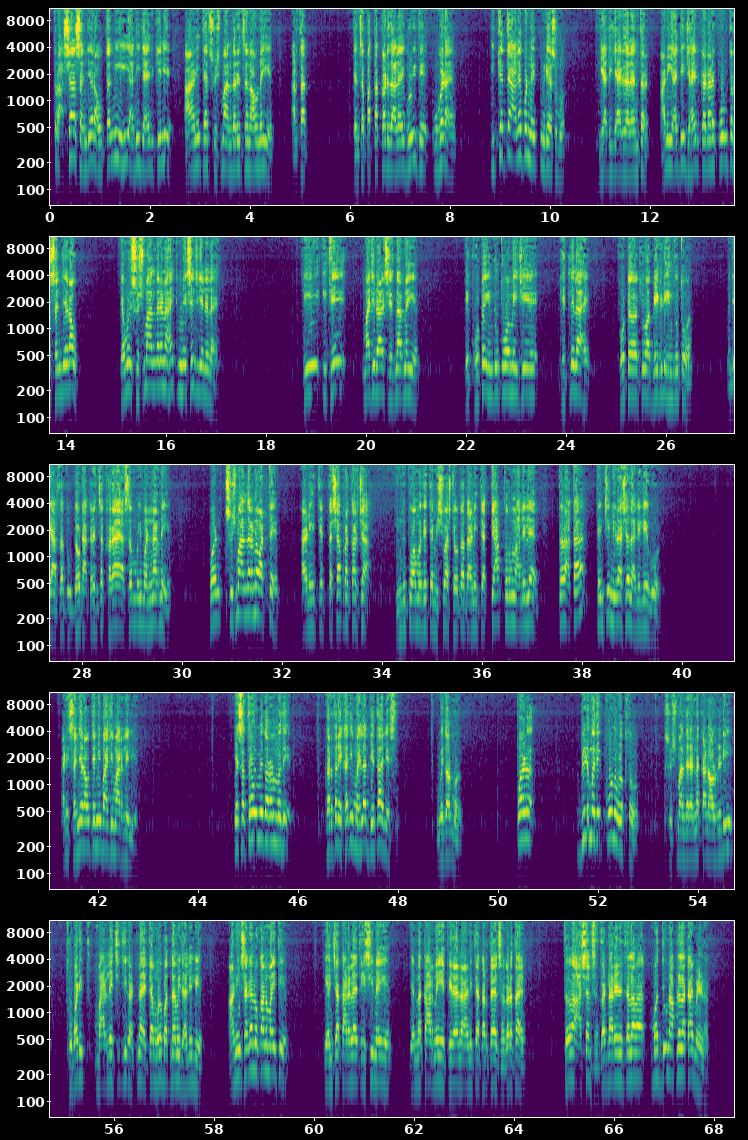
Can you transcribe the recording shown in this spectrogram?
तर अशा संजय राऊतांनी ही यादी जाहीर केली आणि त्यात सुषमा अंधारेचं नाव नाहीये. अर्थात त्यांचा पत्ता कट झालाय गृहित आहे उघड आहे. इतक्यात ते आले पण नाहीत मीडियासमोर. यादी जाहीर झाल्यानंतर. आणि यादी जाहीर करणारे कोण तर संजय राऊत. त्यामुळे सुषमा अंधारेंना हा एक मेसेज गेलेला आहे. की इथे माझी डाळ शिजणार नाहीये. हे खोटं हिंदुत्व मी जे घेतलेलं आहे खोटं किंवा बेगडी हिंदुत्व म्हणजे अर्थात उद्धव ठाकरेंचं खरं आहे असं मी म्हणणार नाही पण सुषमा अंधारेंना वाटतंय आणि ते तशा प्रकारच्या हिंदुत्वामध्ये त्या विश्वास ठेवतात आणि त्या त्याग करून आलेल्या आहेत. तर आता त्यांची निराशा झालेली आहे गोड आणि संजय राऊत यांनी बाजी मारलेली आहे. या सतरा उमेदवारांमध्ये खर तर एखादी महिला देता आली असते उमेदवार म्हणून. पण बीडमध्ये कोण ओळखतो? सुषमा अंधारे कारण ऑलरेडी थोबाडीत मारल्याची जी घटना आहे त्यामुळे बदनामी झालेली आहे. आणि सगळ्या लोकांना माहिती आहे की यांच्या कार्यालयात एसी नाहीये यांना कार नाहीये फिरायला आणि त्या करतायत झगडत आहेत तर अशा झगडणाऱ्या नेत्याला मत देऊन आपल्याला काय मिळणार?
